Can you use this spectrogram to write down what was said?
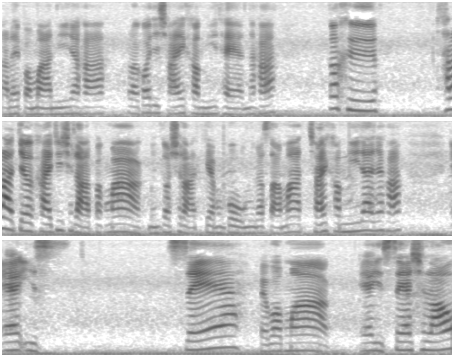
อะไรประมาณนี้นะคะ เราก็จะใช้คำนี้แทนนะคะ ก็คือถ้าเราเจอใครที่ฉลาดมากๆ เหมือนกับฉลาดแกมโกงเราสามารถใช้คำนี้ได้นะคะ er is sehr แปลว่ามาก er ist sehr schlau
